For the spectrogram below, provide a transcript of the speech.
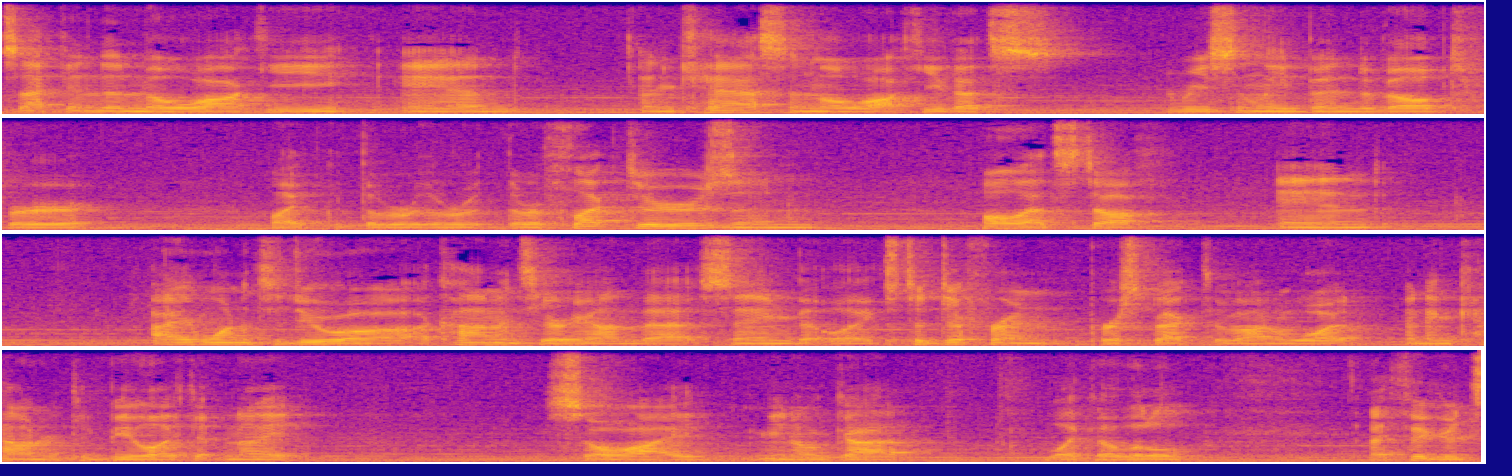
2nd in Milwaukee and and Cass in Milwaukee that's recently been developed for like the, the, the, reflectors and all that stuff and I wanted to do a, a, commentary on that saying that like just a different perspective on what an encounter could be like at night. So I you know got like a little I figured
